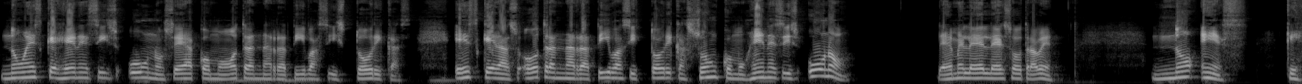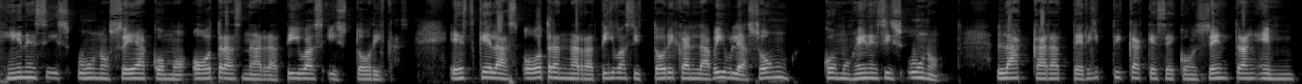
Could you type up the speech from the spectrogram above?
no es que Génesis 1 sea como otras narrativas históricas, es que las otras narrativas históricas son como Génesis 1. Déjeme leerle eso otra vez. No es que Génesis 1 sea como otras narrativas históricas. Es que las otras narrativas históricas en la Biblia son como Génesis 1. Las características que se concentran en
